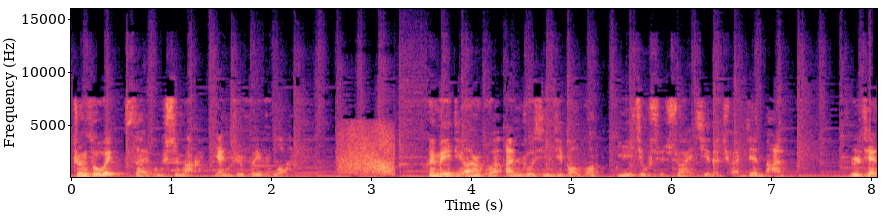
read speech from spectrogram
正所谓塞翁失马，焉知非福啊！黑莓第二款安卓新机曝光，依旧是帅气的全键盘。日前，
